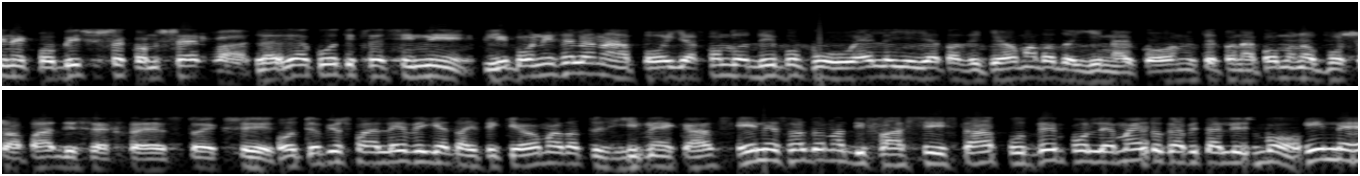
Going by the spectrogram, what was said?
την εκπομπή σου σε κονσέρβα. Δηλαδή, ακούω τη χθεσινή. Λοιπόν, ήθελα να πω για αυτόν τον τύπο που έλεγε για τα δικαιώματα των γυναικών και τον επόμενο που σου απάντησε χθες το εξής. Ότι όποιος παλεύει για τα δικαιώματα της γυναίκας είναι σαν τον αντιφασίστα που δεν πολεμάει τον καπιταλισμό. Είναι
